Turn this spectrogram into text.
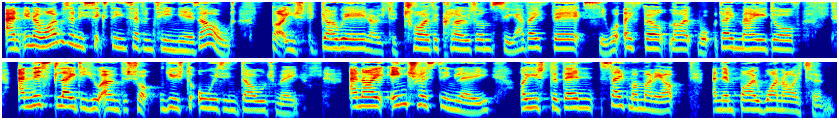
And, you know, I was only 16, 17 years old, but I used to go in, I used to try the clothes on, see how they fit, see what they felt like, what they made of. And this lady who owned the shop used to always indulge me. And I, interestingly, I used to then save my money up and then buy one item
